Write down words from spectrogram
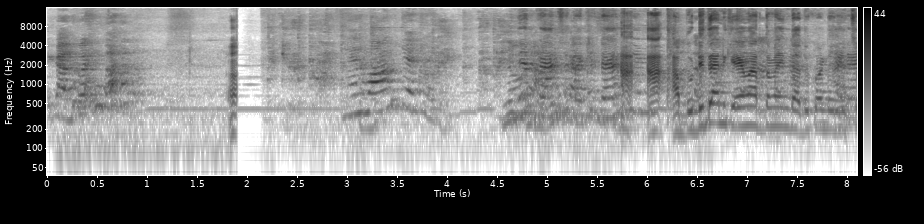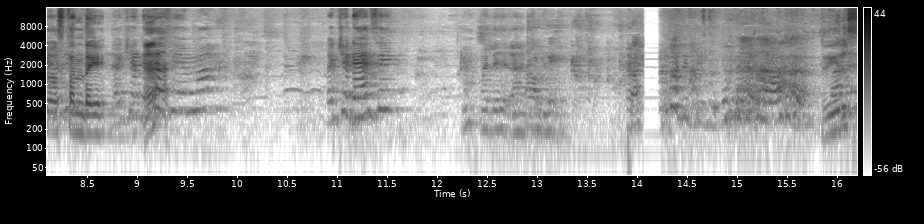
ఇక అర్థమైందా? ఆ- బుడ్డి దానికి ఏం అర్థమైంది? అది కూడా చూస్తుంది. ఆ? రీల్స్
